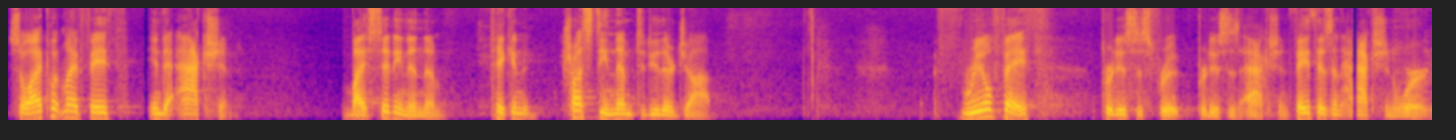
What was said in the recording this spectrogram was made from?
So I put my faith into action by sitting in them, taking, trusting them to do their job. Real faith produces fruit, produces action. Faith is an action word.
